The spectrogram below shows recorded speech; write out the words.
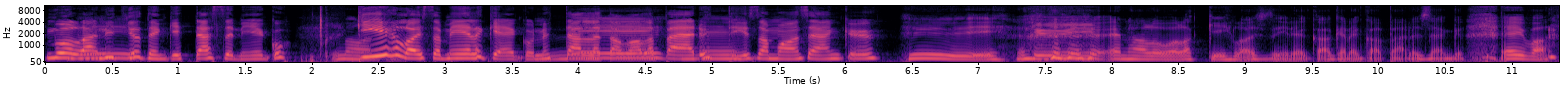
Me ollaan Niin. nyt jotenkin tässä niinku No. kihloissa melkein, kun nyt tällä Niin, tavalla päädyttiin niin. samaan sänkyyn. Hyi. Hyi. en halua olla kihloissa siinäkaan, kenenkaan päälle sänkyyn. Ei vaan.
